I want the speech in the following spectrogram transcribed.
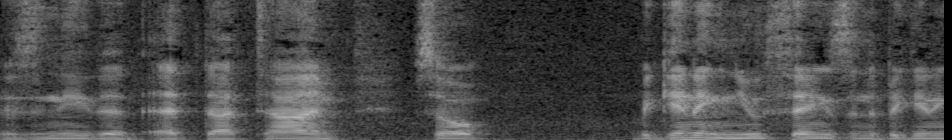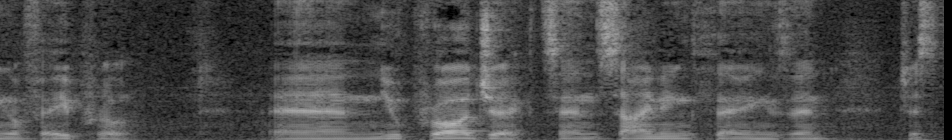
is needed at that time. So beginning new things in the beginning of April and new projects and signing things and just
